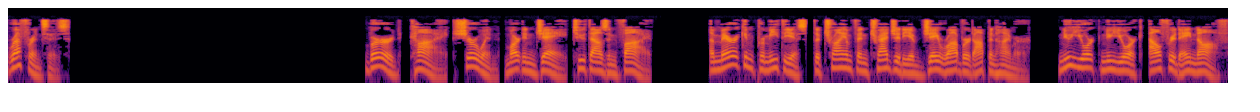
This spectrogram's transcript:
References Bird, Kai, Sherwin, Martin J. 2005. American Prometheus, The Triumph and Tragedy of J. Robert Oppenheimer. New York, New York, Alfred A. Knopf.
